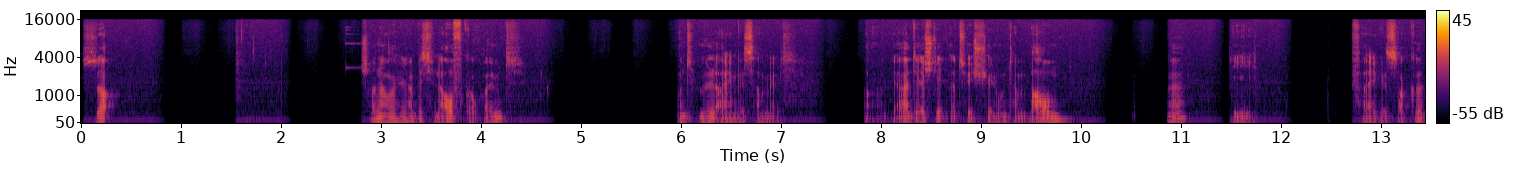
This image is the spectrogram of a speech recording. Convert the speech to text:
So. Schon haben wir wieder ein bisschen aufgeräumt. Und Müll eingesammelt. Ja, der steht natürlich schön unterm Baum. Ne? Die feige Socke.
